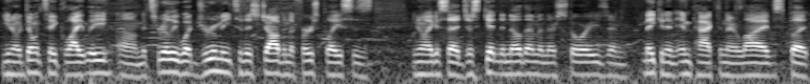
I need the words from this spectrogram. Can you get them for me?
you know, don't take lightly. Um, it's really what drew me to this job in the first place. Is you know, like I said, just getting to know them and their stories and making an impact in their lives. But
